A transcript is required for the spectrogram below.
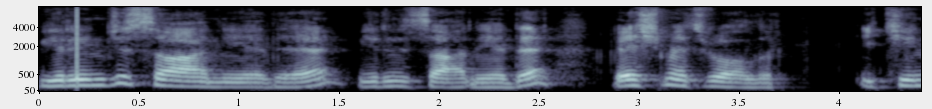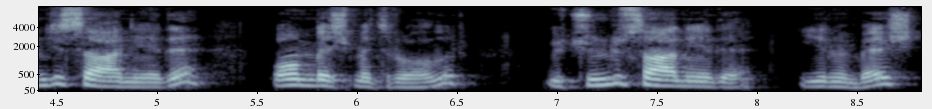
Birinci saniyede, birinci saniyede 5 metre alır. İkinci saniyede 15 metre alır. Üçüncü saniyede 25.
